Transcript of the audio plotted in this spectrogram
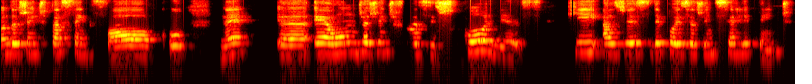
quando a gente está sem foco, né? É, é onde a gente faz escolhas que às vezes depois a gente se arrepende.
